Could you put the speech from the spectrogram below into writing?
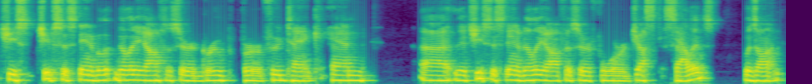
chief chief sustainability officer group for Food Tank, and uh, the chief sustainability officer for Just Salads was on,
